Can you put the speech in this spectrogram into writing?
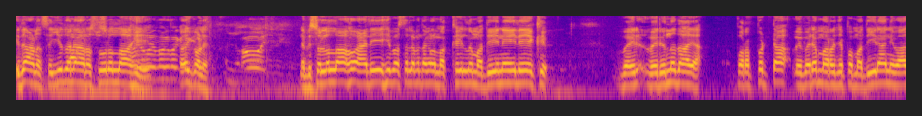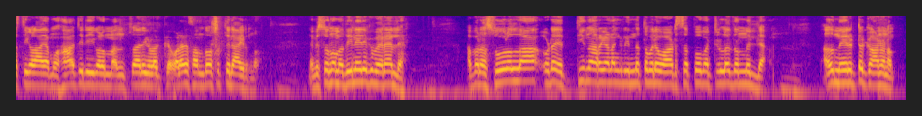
ഇതാണ് സയ്യിദുന റസൂലുള്ളാഹി. ആയിക്കോളെ നബി അലിഹി വസല്ലം തങ്ങൾ മക്കയിൽ നിന്ന് മദീനയിലേക്ക് വരു- വരുന്നതായ പുറപ്പെട്ട വിവരം അറിഞ്ഞപ്പോൾ മദീന നിവാസികളായ മുഹാജിരികളും അൻസാരികളൊക്കെ വളരെ സന്തോഷത്തിലായിരുന്നു. നബി മദീനയിലേക്ക് വരാല്ലേ? അപ്പോൾ റസൂലുള്ള ഇവിടെ എത്തി എന്ന് അറിയണമെങ്കിൽ ഇന്നത്തെ പോലെ വാട്സപ്പോ മറ്റുള്ളതൊന്നുമില്ല. അത് നേരിട്ട് കാണണം.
